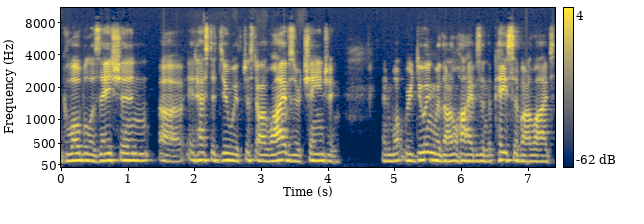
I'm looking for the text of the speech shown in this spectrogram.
globalization, uh, it has to do with just our lives are changing and what we're doing with our lives and the pace of our lives.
